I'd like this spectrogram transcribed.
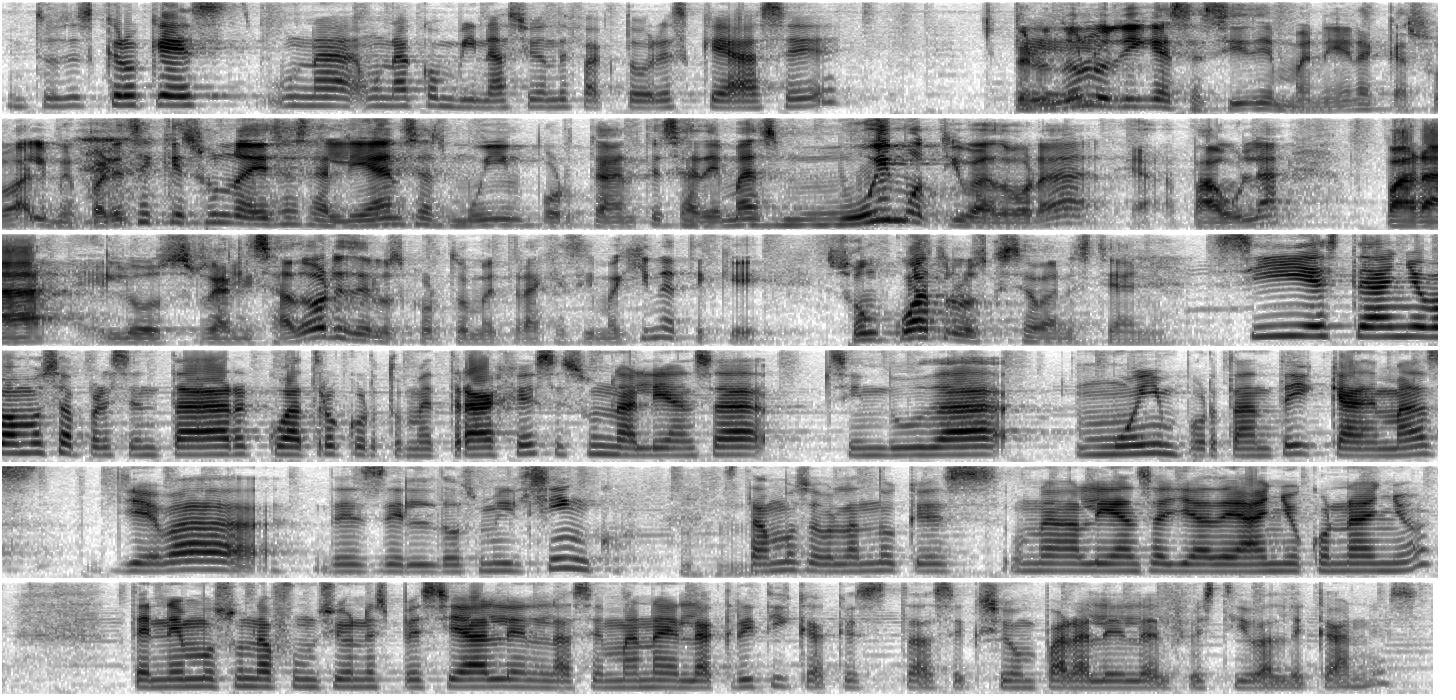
Entonces creo que es una, una combinación de factores que hace pero no lo digas así de manera casual. Me parece que es una de esas alianzas muy importantes, además muy motivadora, eh, Paula, para los realizadores de los cortometrajes. Imagínate que son cuatro los que se van este año. Sí, este año vamos a presentar cuatro cortometrajes. Es una alianza sin duda muy importante y que además lleva desde el 2005. Estamos hablando que es una alianza ya de año con año. Tenemos una función especial en la Semana de la Crítica, que es esta sección paralela del Festival de Cannes.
